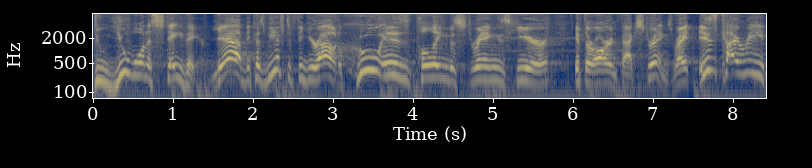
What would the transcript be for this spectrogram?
do you want to stay there? Yeah, because we have to figure out who is pulling the strings here, if there are in fact strings, right? Is Kyrie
